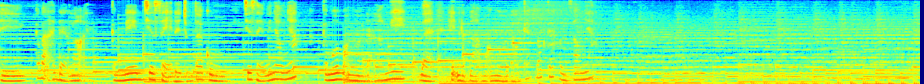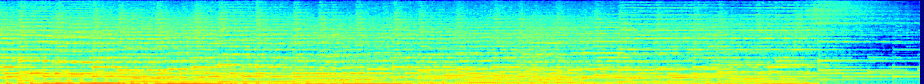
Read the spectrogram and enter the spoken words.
thì các bạn hãy để lại comment chia sẻ để chúng ta cùng chia sẻ với nhau nhé. Cảm ơn mọi người đã lắng nghe và hẹn gặp lại mọi người ở các podcast lần sau nhé.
